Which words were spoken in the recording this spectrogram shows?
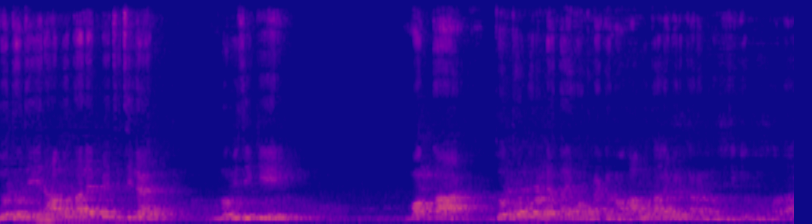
যতদিন আবু তালেব বেঁচে ছিলেন নবীজিকে মক্কার যত বড় নেতাই হোক না কেন, আবু তালেবের কারণে নবীজিকে কোনো কথা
